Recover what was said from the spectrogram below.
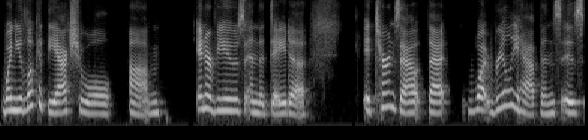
when you look at the actual um, interviews and the data, it turns out that what really happens is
